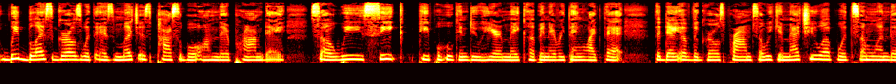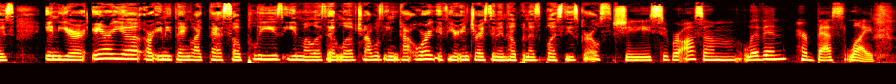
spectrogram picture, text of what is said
we bless girls with as much as possible on their prom day. So we seek people who can do hair and makeup and everything like that the day of the girls prom so we can match you up with someone that's in your area or anything like that. So please email us at lovetravelsinc.org if you're interested in helping us bless these girls. She's super awesome, living her best life.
